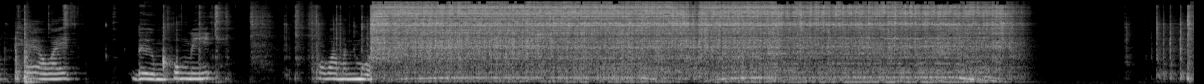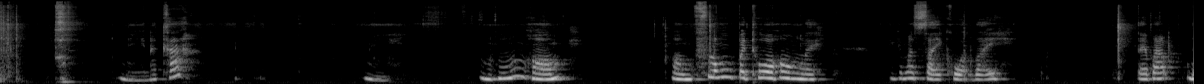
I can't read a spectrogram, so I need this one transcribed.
ดแค่เอาไว้ดื่มพรุ่งนี้ เพราะว่ามันหมด นี่นะคะ นี่อือหือหอม หอมฟ ลุ้งไปทั่วห้องเลย นี่ก็มาใส่ขวดไว้ แต่ว่าบ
